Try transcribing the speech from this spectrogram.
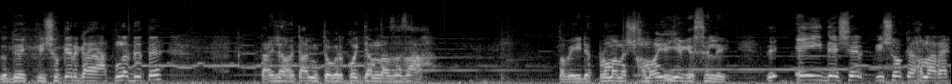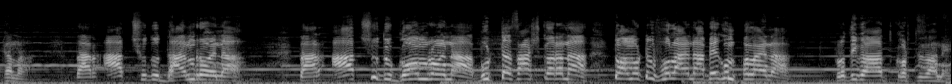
যদি ওই কৃষকের গায়ে হাত না দিতে, তাইলে হয়তো আমি তোকে কইতাম না, যা যা। তবে এইটা প্রমাণের সময় হইয়া গেছিলে যে এই দেশের কৃষক এখন আর একা না। তার আজ শুধু ধান রয় না, তার আজ শুধু গম রয় না, ভুট্টা চাষ করে না, টমেটো ফলায় না, বেগুন ফলায় না। প্রতিবাদ করতে জানে।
